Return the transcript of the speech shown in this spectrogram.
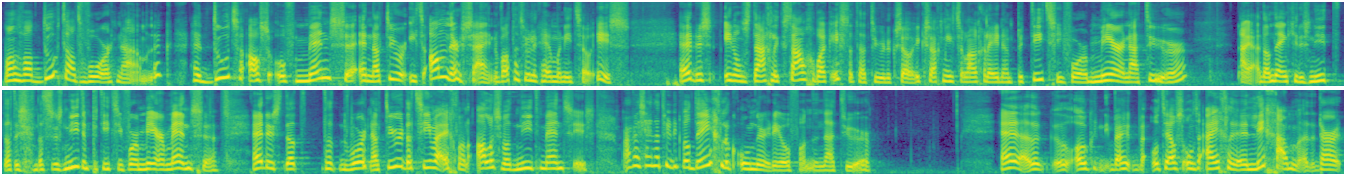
Want wat doet dat woord namelijk? Het doet alsof mensen en natuur iets anders zijn, wat natuurlijk helemaal niet zo is dus in ons dagelijks taalgebruik is dat natuurlijk zo. Ik zag niet zo lang geleden een petitie voor meer natuur. Nou ja, dan denk je dus niet, dat is, dat is dus niet een petitie voor meer mensen. dus dat, dat woord natuur, dat zien we echt van alles wat niet mens is. Maar wij zijn natuurlijk wel degelijk onderdeel van de natuur. ook, zelfs ons eigen lichaam daar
